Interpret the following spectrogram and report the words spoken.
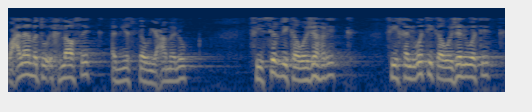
وعلامة إخلاصك أن يستوي عملك في سرك وجهرك في خلوتك وجلوتك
